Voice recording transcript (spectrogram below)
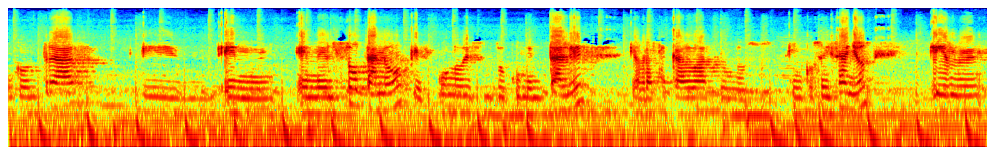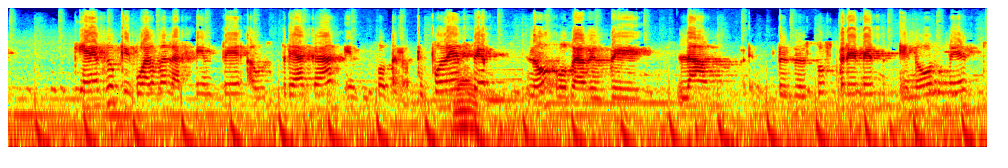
encontrar eh, en, en, El sótano, que es uno de sus documentales, que habrá sacado hace unos 5 o 6 años, eh, qué es lo que guarda la gente austriaca en su sótano, que puede ser, ¿no? O sea, desde la desde estos trenes enormes,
